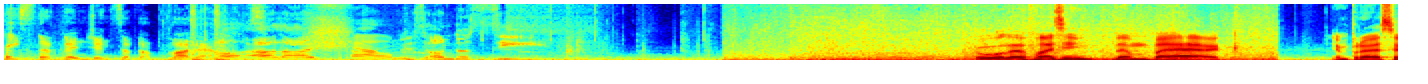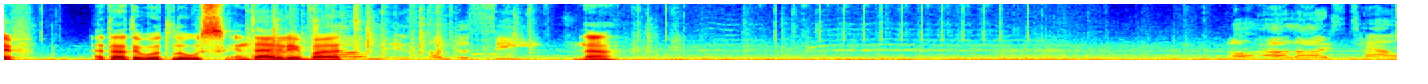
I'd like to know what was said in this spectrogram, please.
Taste the vengeance of the Bloodhounds. Our allies' town is under siege. Ooh, they're fighting them back. Impressive. I thought they would lose entirely, but Town is under siege. no. Our allies' town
